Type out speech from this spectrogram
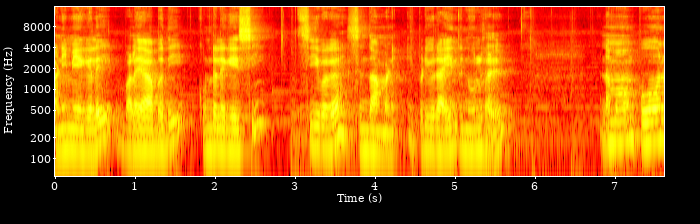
மணிமேகலை வளையாபதி குண்டலகேசி சீவக சிந்தாமணி இப்படி ஒரு ஐந்து நூல்கள். நம்ம போன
